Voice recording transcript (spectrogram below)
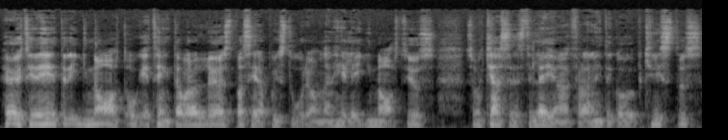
Högtiden heter Ignat och är tänkt att vara löst baserad på historien om den helige Ignatius som kastades till lejonen för att han inte gav upp Kristus.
